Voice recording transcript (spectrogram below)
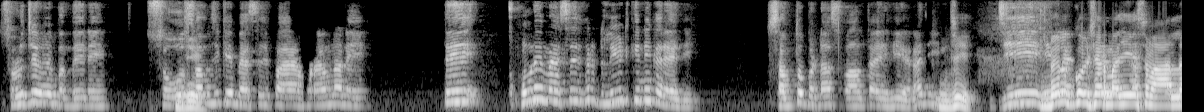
ਸੁਲਝੇ ਹੋਏ ਬੰਦੇ ਨੇ ਸੋਚ। ਸਮਝ ਕੇ ਮੈਸੇਜ ਪਾਇਆ ਹੋਣਾ ਉਹਨਾਂ ਨੇ। ਤੇ ਹੁਣ ਇਹ ਮੈਸੇਜ ਫਿਰ ਡਿਲੀਟ ਕਿਹਨੇ ਕਰਿਆ ਜੀ? ਸਭ ਤੋਂ ਵੱਡਾ ਸਵਾਲ ਤਾਂ ਇਹ ਹੈ ਨਾ ਜੀ। ਜੀ। ਬਿਲਕੁਲ ਸ਼ਰਮਾ ਜੀ, ਇਹ ਸਵਾਲ,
